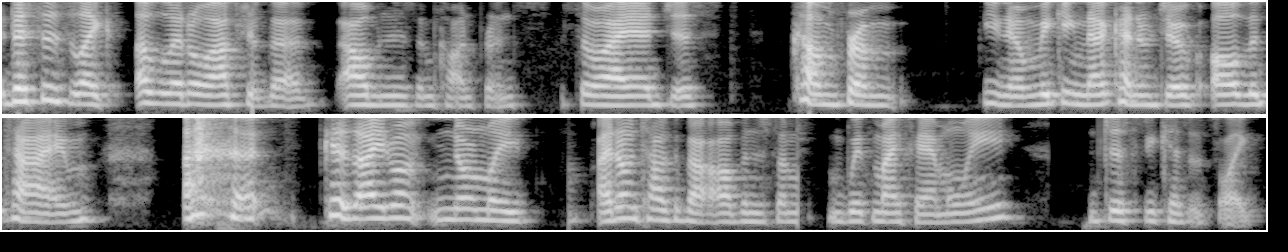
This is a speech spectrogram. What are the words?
this was like a little after the albinism conference. So I had just come from, you know, making that kind of joke all the time. Because I don't normally, I don't talk about albinism with my family just because it's like,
